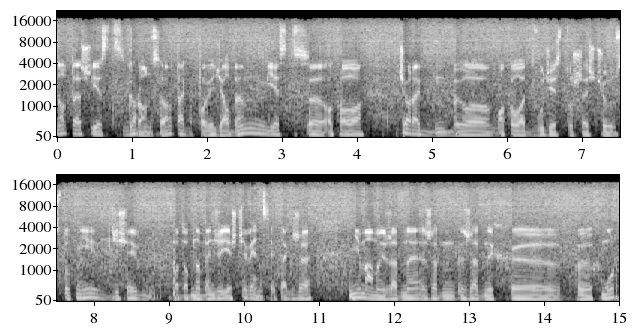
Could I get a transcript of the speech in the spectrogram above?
no, też jest gorąco, tak powiedziałbym. Jest e, około, wczoraj było około 26 stopni, dzisiaj podobno będzie jeszcze więcej, także nie mamy żadne, żadn, żadnych e, chmur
